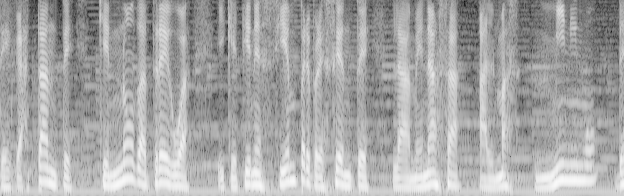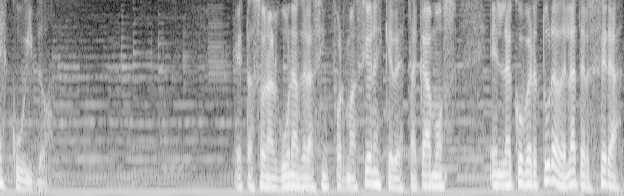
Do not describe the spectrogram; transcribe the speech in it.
desgastante que no da tregua y que tiene siempre presente la amenaza al más mínimo descuido. Estas son algunas de las informaciones que destacamos en la cobertura de la tercera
